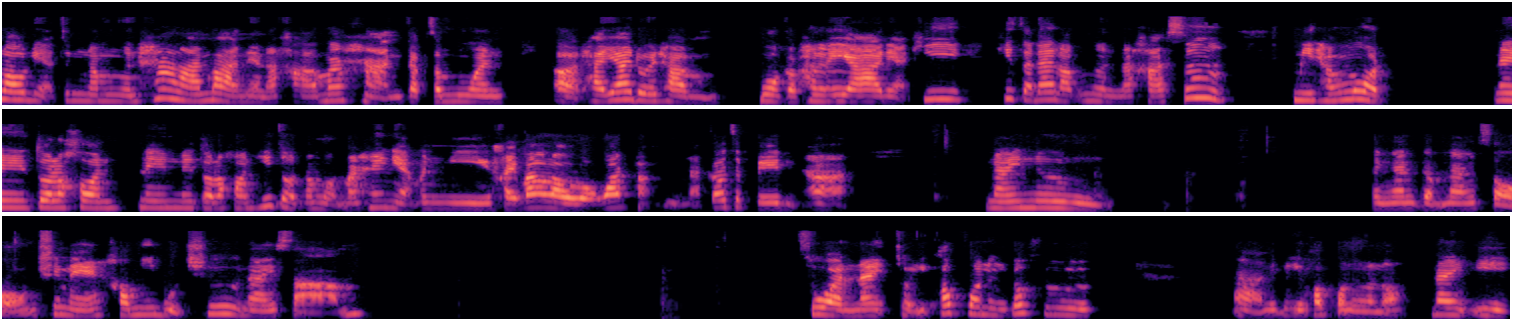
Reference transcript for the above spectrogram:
เราเนี่ยจึงนำเงินห้าล้านบาทเนี่ยนะคะ มาหารกับจำนวนเอ่อทายาทโดยธรรมบวกกับภรรยาเนี่ยที่ที่จะได้รับเงินนะคะ ซึ่งมีทั้งหมดในตัวละครในในตัวละครที่โจทย์กำหนดมาให้เนี่ย มันมีใครบ้างเราลองวาดผังดูนะก็จะเป็นอ่านายหนึ่ง แต่งงานกับนางสองใช่ไหมเขามีบุตรชื่อนายสามส่วนในส่วนอีกครอบครัวหนึ่งก็คือ อ่านี่เป็นอีกครอบครัวหนึ่งแล้วเนาะนายเอก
